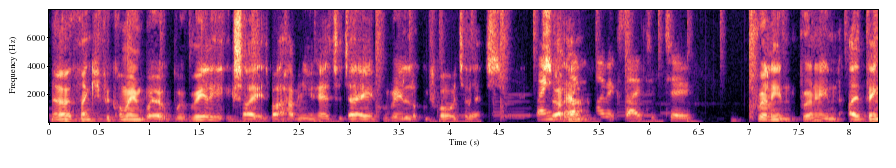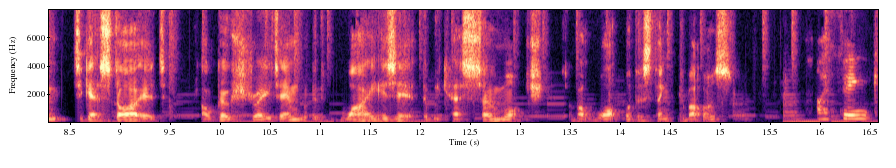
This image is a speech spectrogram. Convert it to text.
No, thank you for coming. We're, we're really excited about having you here today. We're really looking forward to this. Thank so, you. Um, I'm excited too. Brilliant, brilliant. I think to get started, I'll go straight in with why is it that we care so much about what others think about us? I think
